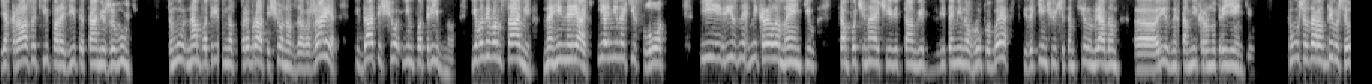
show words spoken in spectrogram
Якраз оці паразити там і живуть. Тому нам потрібно прибрати, що нам заважає, і дати, що їм потрібно. І вони вам самі нагенерять і амінокислот, і різних мікроелементів, там починаючи від там від вітамінів групи Б і закінчуючи там цілим рядом е, різних там мікронутрієнтів. Тому що зараз дивишся, у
